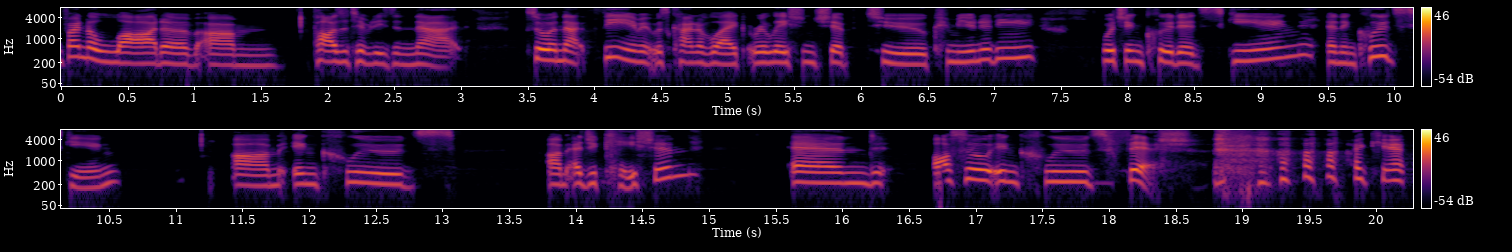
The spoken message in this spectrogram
I find a lot of um, positivities in that. So in that theme, it was kind of like relationship to community, which included skiing and includes skiing, um, includes um, education, and also includes fish. I can't.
